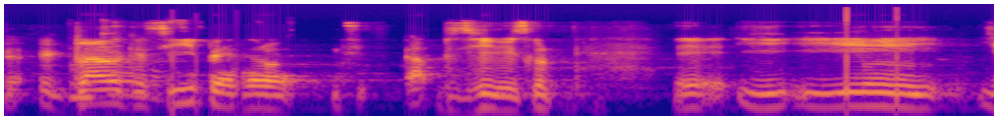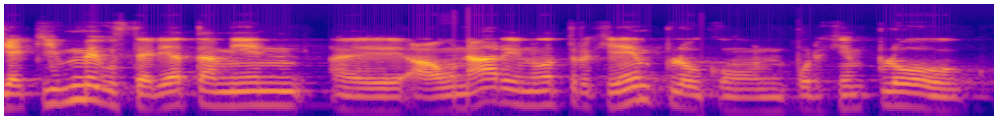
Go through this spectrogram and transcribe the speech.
Eh, claro que sí, Pedro. Sí, ah, pues disculpe. Eh, y, y, aquí me gustaría también eh, aunar en otro ejemplo, con, por ejemplo,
